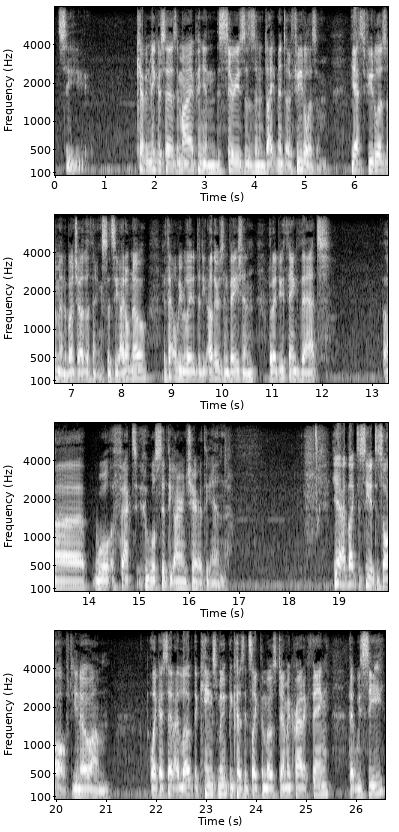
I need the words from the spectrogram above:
Let's see. Kevin Meeker says, in my opinion, this series is an indictment of feudalism. Yes, feudalism and a bunch of other things. Let's see. I don't know if that will be related to the others' invasion, but I do think that uh, will affect who will sit the iron chair at the end. Yeah, I'd like to see it dissolved. You know, um, like I said, I love the King's Moot because it's like the most democratic thing that we see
